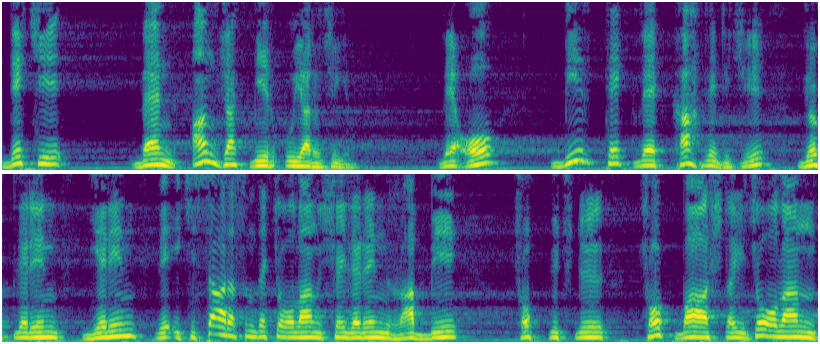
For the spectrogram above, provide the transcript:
De ki, ben ancak bir uyarıcıyım. Ve o, bir tek ve kahredici, göklerin, yerin ve ikisi arasındaki olan şeylerin Rabbi, çok güçlü, çok bağışlayıcı olan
